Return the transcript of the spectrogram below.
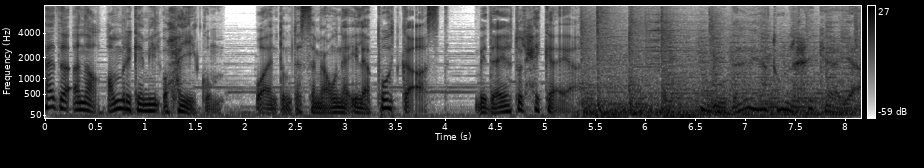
هذا أنا عمرو جميل أحييكم وأنتم تستمعون إلى بودكاست بداية الحكاية. بداية الحكاية.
